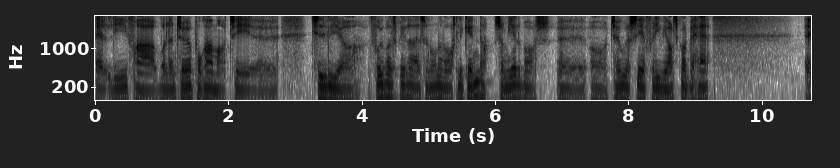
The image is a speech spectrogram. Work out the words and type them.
alt lige fra volontørprogrammer til øh, tidligere fodboldspillere, altså nogle af vores legender, som hjælper os øh, at tage ud og se, fordi vi også godt vil have øh,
